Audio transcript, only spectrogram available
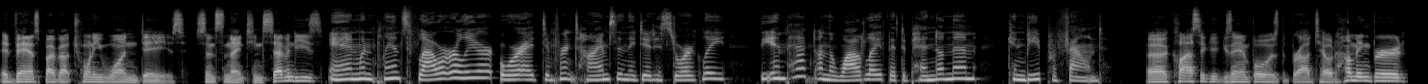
advanced by about 21 days since the 1970s. And when plants flower earlier or at different times than they did historically, the impact on the wildlife that depend on them can be profound. A classic example is the broad tailed hummingbird.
